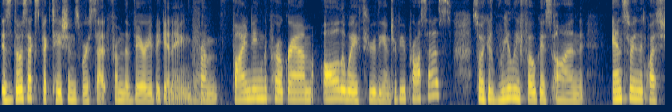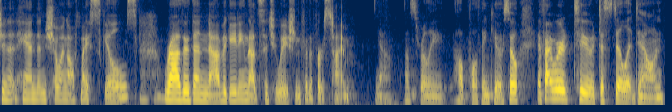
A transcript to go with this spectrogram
is those expectations were set from the very beginning, yeah. from finding the program all the way through the interview process. So I could really focus on answering the question at hand and showing off my skills mm-hmm. rather than navigating that situation for the first time. Yeah, that's really helpful. Thank you. So, if I were to distill it down,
